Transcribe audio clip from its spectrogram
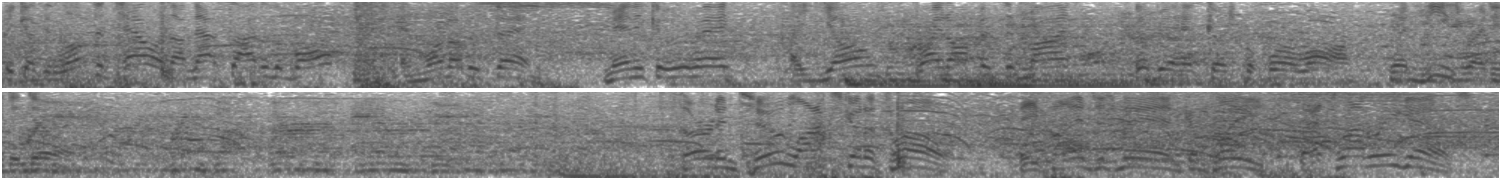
because he loves the talent on that side of the ball. And one other thing, Manny Kahue, a young, bright offensive mind, he'll be a head coach before long when he's ready to do it. Third and two, Lock's going to throw. He finds his man complete. That's Rodriguez.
